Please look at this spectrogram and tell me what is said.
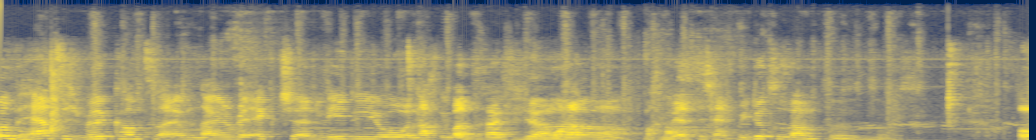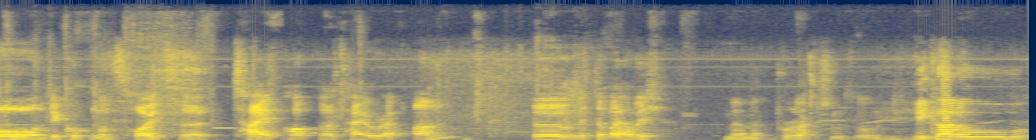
und herzlich willkommen zu einem neuen Reaction-Video. Nach über drei, vier Ja. Monaten machen wir endlich ein Video zusammen. Und wir gucken uns heute Thai Pop oder Thai Rap an. Äh, mit dabei habe ich. Mehmet Productions und Hikaru!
